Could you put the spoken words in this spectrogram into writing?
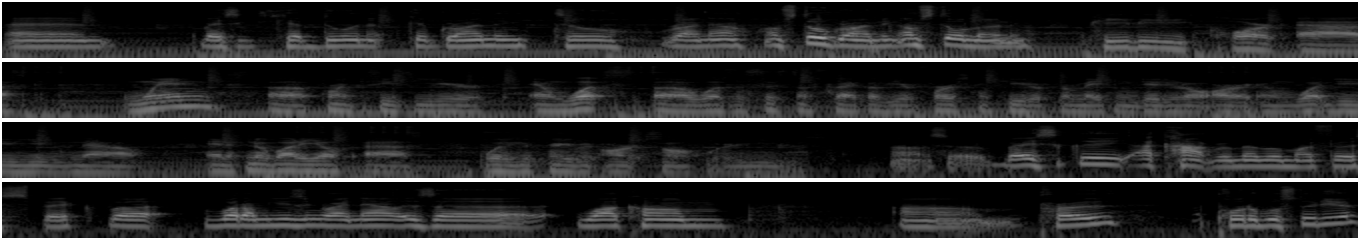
and basically kept doing it, kept grinding till right now. I'm still grinding. I'm still learning. PB Clark asked, "When uh, parentheses year and what uh, was the system spec of your first computer for making digital art, and what do you use now? And if nobody else asked, what is your favorite art software to use?" Uh, so basically, I can't remember my first spec, but what I'm using right now is a Wacom um, Pro portable studio,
